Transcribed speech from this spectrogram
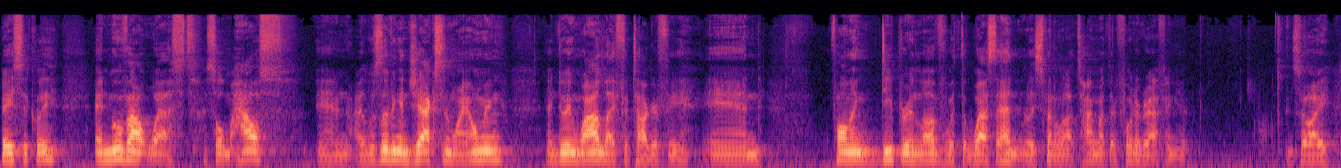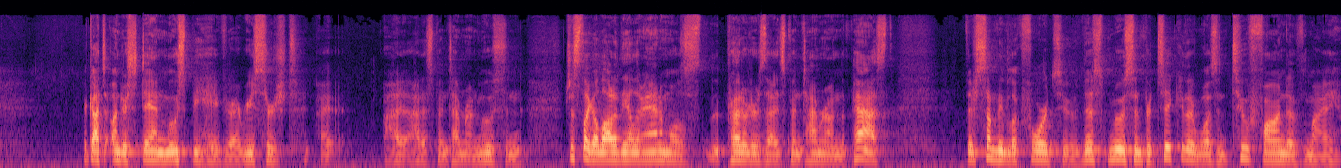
basically, and move out west. I sold my house and I was living in Jackson, Wyoming, and doing wildlife photography. And falling deeper in love with the West. I hadn't really spent a lot of time out there photographing it. And so I, I got to understand moose behavior. I researched I, how to spend time around moose. And just like a lot of the other animals, the predators I had spent time around in the past, there's something to look forward to. This moose in particular wasn't too fond of my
